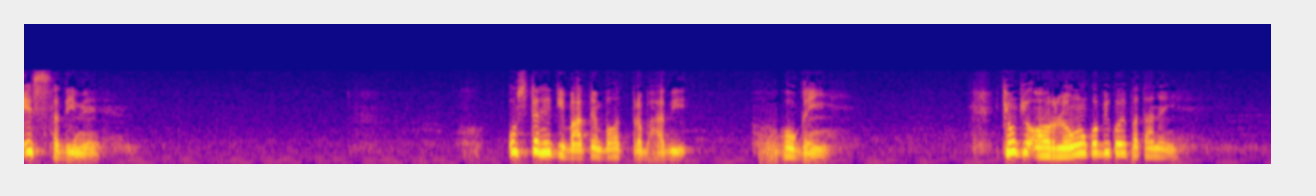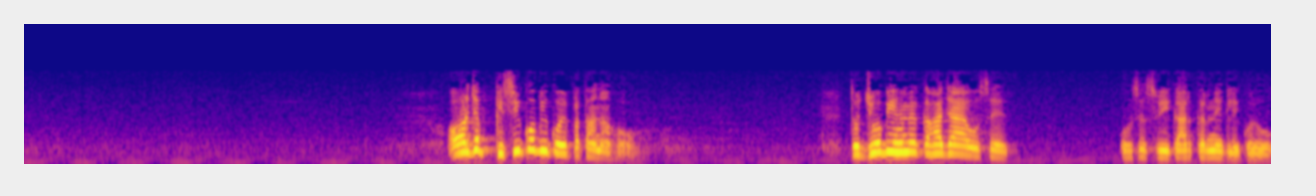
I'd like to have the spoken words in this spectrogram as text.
इस सदी में उस तरह की बातें बहुत प्रभावी हो गई क्योंकि और लोगों को भी कोई पता नहीं है। और जब किसी को भी कोई पता ना हो तो जो भी हमें कहा जाए उसे उसे स्वीकार करने के लिए कोई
